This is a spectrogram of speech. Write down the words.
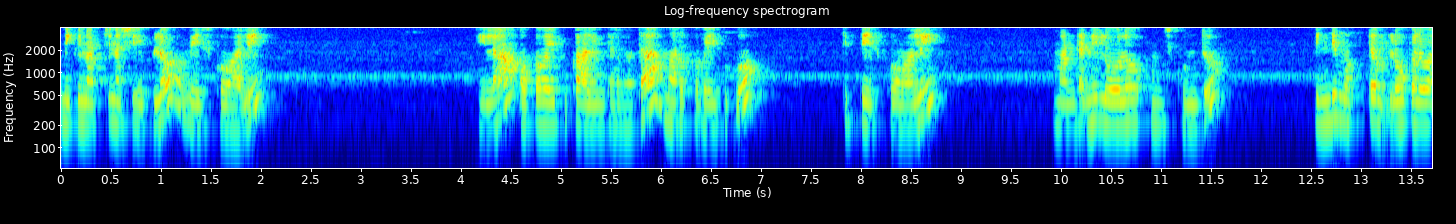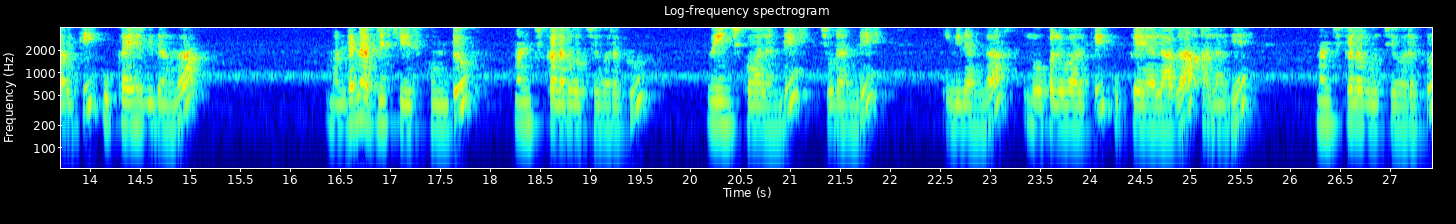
మీకు నచ్చిన షేప్లో వేసుకోవాలి. ఇలా ఒకవైపు కాలిన తర్వాత మరొక వైపుకు తిప్పేసుకోవాలి. మంటని లోలో ఉంచుకుంటూ పిండి మొత్తం లోపల వరకు కుక్ అయ్యే విధంగా మంటని అడ్జస్ట్ చేసుకుంటూ మంచి కలర్ వచ్చే వరకు వేయించుకోవాలండి. చూడండి ఈ విధంగా లోపల వరకు కుక్ అయ్యేలాగా అలాగే మంచి కలర్ వచ్చే వరకు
